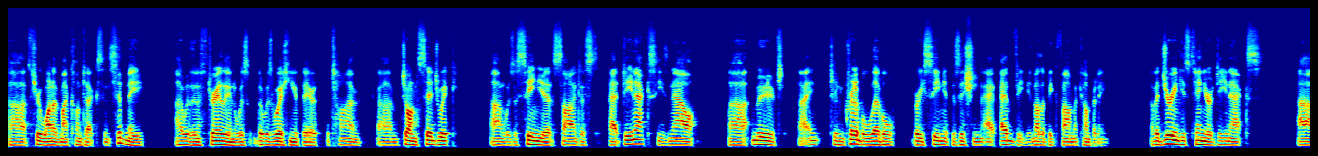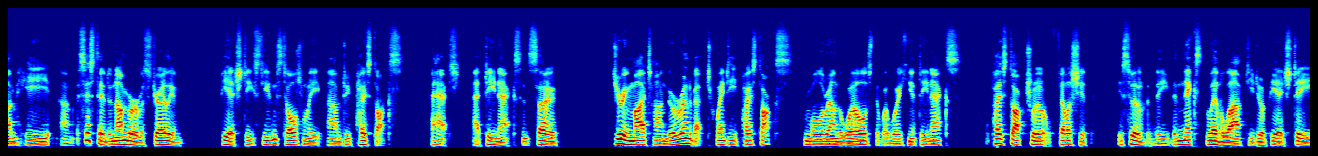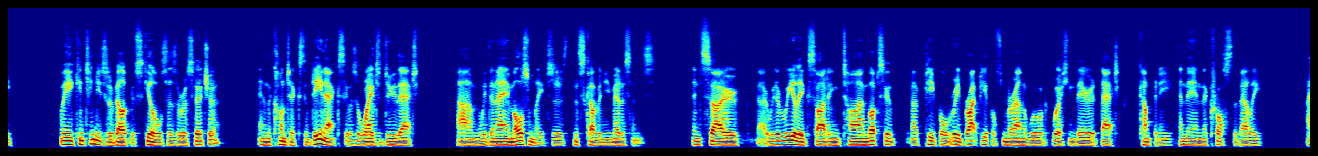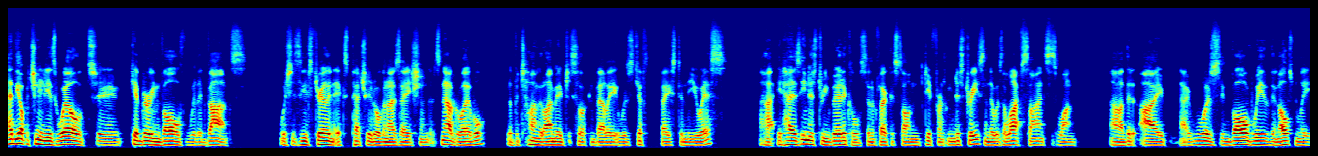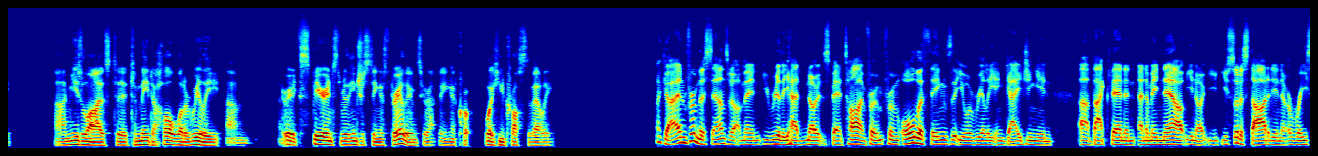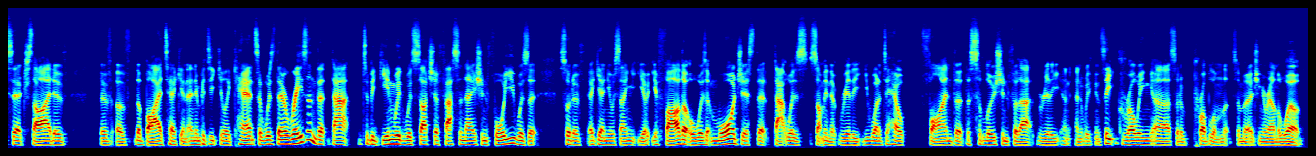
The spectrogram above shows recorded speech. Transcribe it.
uh, through one of my contacts in Sydney uh, with an Australian was that was working there at the time. Um, John Sedgwick um, was a senior scientist at DNAX. He's now uh, moved uh, in, to an incredible level, very senior position at AbbVie, another big pharma company. But during his tenure at DNAX, um, he um, assisted a number of Australian PhD students to ultimately um, do postdocs at at DNAX. And so during my time, there were around about 20 postdocs from all around the world that were working at DNAX. Postdoctoral fellowship is sort of the, the next level after you do a PhD, where you continue to develop your skills as a researcher. And in the context of DNAX, it was a way to do that um, with an aim ultimately to discover new medicines. And so uh, it was a really exciting time. Lots of uh, people, really bright people from around the world working there at that company and then across the valley. I had the opportunity as well to get very involved with Advance, which is the Australian expatriate organization. It's now global. But at the time that I moved to Silicon Valley, it was just based in the US. Uh, it has industry verticals that are focused on different industries. And there was a life sciences one uh, that I, I was involved with and ultimately um, utilized to, to meet a whole lot of really, um, really experienced, really interesting Australians who are being acro- working across the valley. Okay, and from the sounds of it, I mean, you really had no spare time from from all the things that you were really engaging in uh, back then, and and I mean now, you know, you, you sort of started in a research side of of of the biotech and, and in particular cancer. Was there a reason that that to begin with was such a fascination for you? Was it sort of again you were saying your your father, or was it more just that that was something that really you wanted to help find the the solution for that really, and and we can see growing uh, sort of problem that's emerging around the world.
